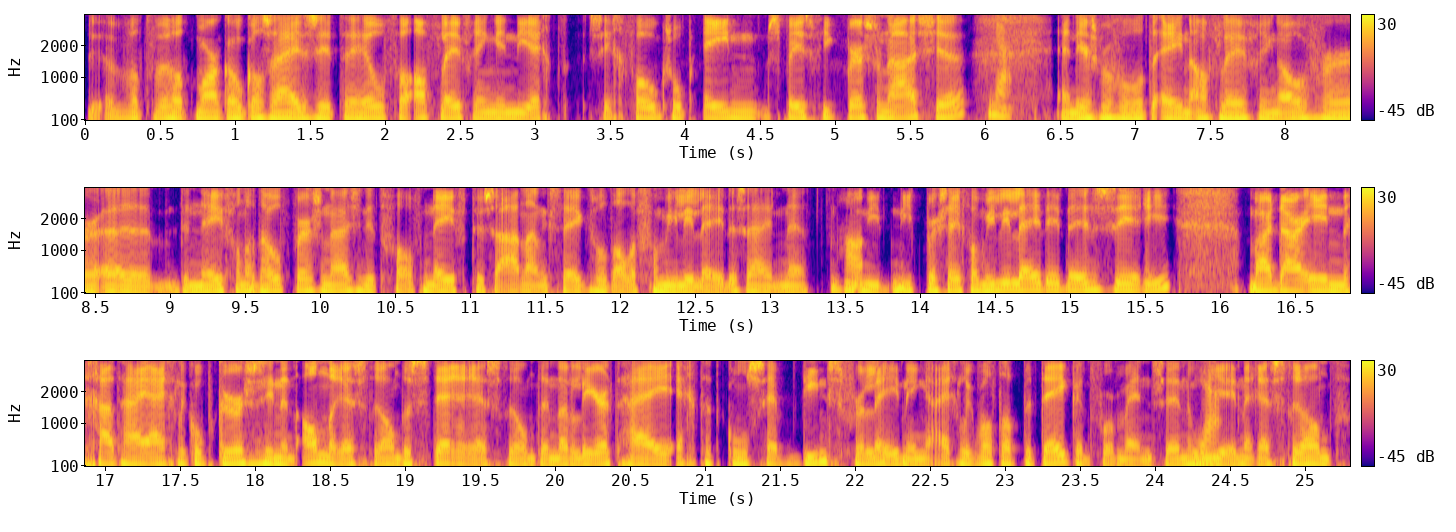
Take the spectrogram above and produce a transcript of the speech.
wat, wat Mark ook al zei, er zitten heel veel afleveringen in die echt zich focussen op één specifiek personage. Ja. En er is bijvoorbeeld één aflevering over uh, de neef van het hoofdpersonage. In dit geval, of neef tussen aanhalingstekens, want alle familieleden zijn uh, niet, niet per se familieleden in deze serie. Maar daarin gaat hij eigenlijk op cursus in een ander restaurant, een sterrenrestaurant. En daar leert hij echt het concept dienstverlening, eigenlijk wat dat betekent voor mensen. En hoe Ja. je in een restaurant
